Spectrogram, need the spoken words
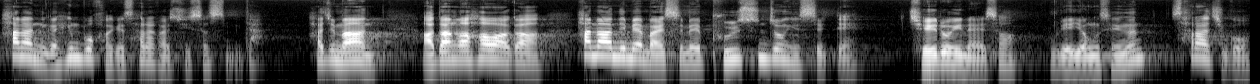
하나님과 행복하게 살아갈 수 있었습니다. 하지만 아담과 하와가 하나님의 말씀에 불순종했을 때 죄로 인해서 우리의 영생은 사라지고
